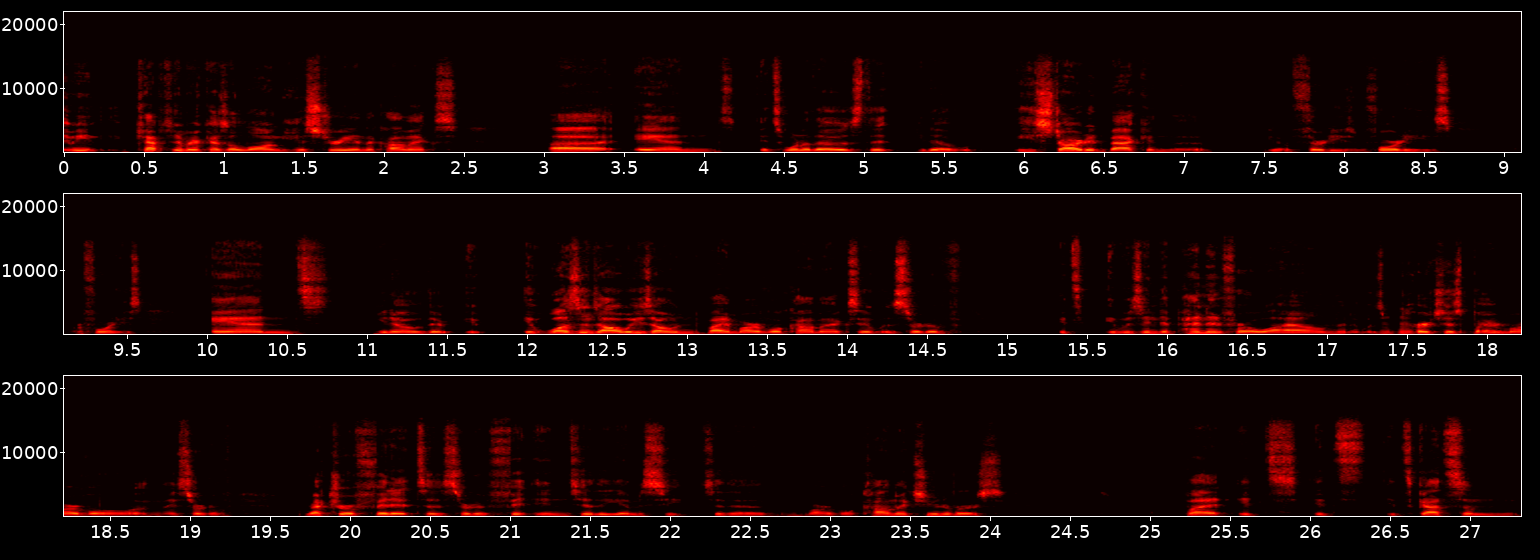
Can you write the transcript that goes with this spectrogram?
I mean, Captain America has a long history in the comics. Uh, and it's one of those that, you know, he started back in the, you know, 30s and 40s or 40s. And, you know, there it, it wasn't always owned by Marvel Comics. It was sort of it's it was independent for a while and then it was Mhm. purchased by Marvel and they sort of retrofit it to sort of fit into the MC to the Marvel Comics universe. But it's it's it's got some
